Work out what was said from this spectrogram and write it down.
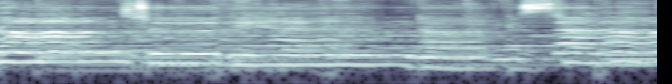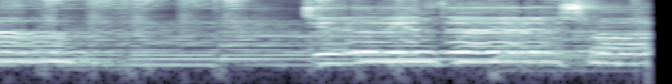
come to the end of yourself? Do you thirst for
